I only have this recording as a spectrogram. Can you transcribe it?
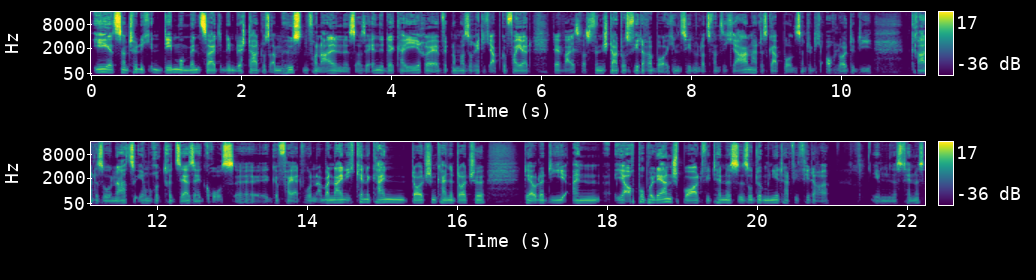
ihr jetzt natürlich in dem Moment seid, in dem der Status am höchsten von allen ist. Also Ende der Karriere, er wird nochmal so richtig abgefeiert. Wer weiß, was für einen Status Federer bei euch in 10 oder 20 Jahren hat. Es gab bei uns natürlich auch Leute, die gerade so nach zu ihrem Rücktritt sehr, sehr groß äh, gefeiert wurden. Aber nein, ich kenne keinen Deutschen, keine Deutsche, der oder die einen ja auch populären Sport wie Tennis so dominiert hat wie Federer eben das Tennis.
